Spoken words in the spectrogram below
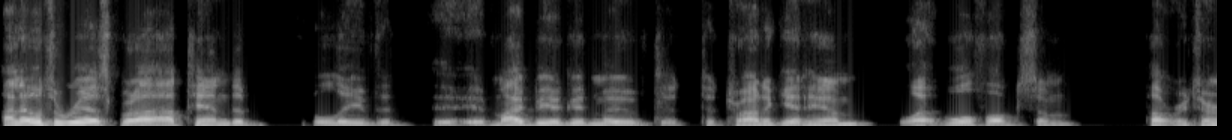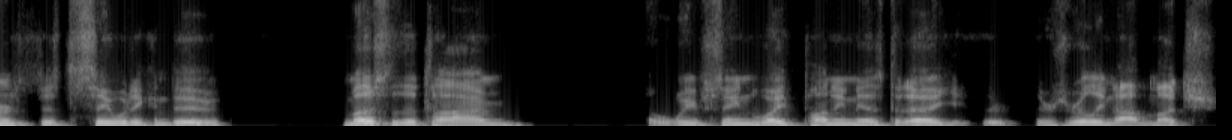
I know it's a risk, but I, I, tend to believe that it might be a good move to to try to get him let Woolfolk some punt returns just to see what he can do. Most of the time, we've seen the way punting is today, there, there's really not much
